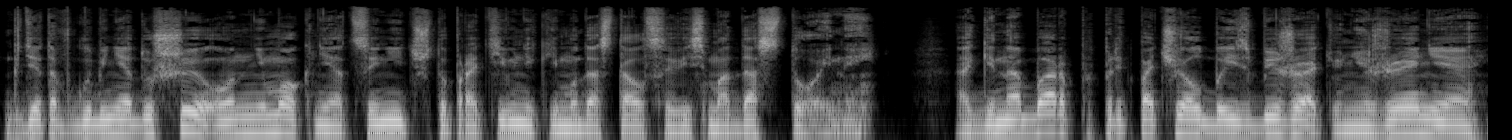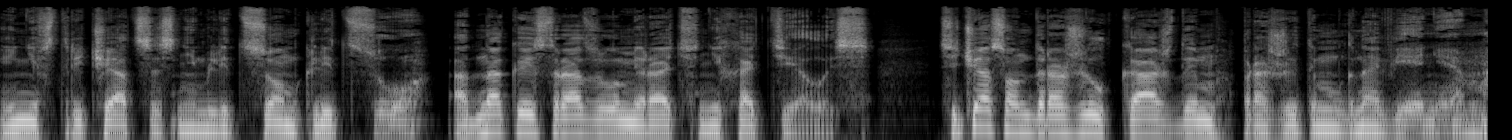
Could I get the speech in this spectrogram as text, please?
Где-то в глубине души он не мог не оценить, что противник ему достался весьма достойный. А предпочел бы избежать унижения и не встречаться с ним лицом к лицу, однако и сразу умирать не хотелось. Сейчас он дрожил каждым прожитым мгновением.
